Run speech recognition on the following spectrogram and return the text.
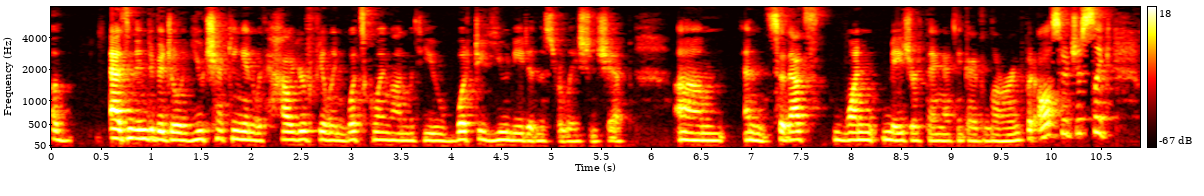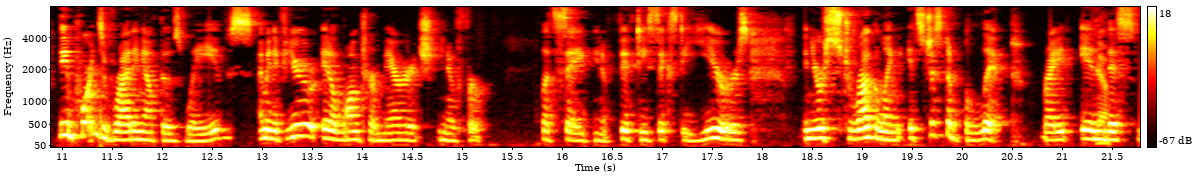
of as an individual, you checking in with how you're feeling, what's going on with you, what do you need in this relationship? Um, and so that's one major thing I think I've learned, but also just like the importance of riding out those waves. I mean, if you're in a long term marriage, you know, for let's say, you know, 50, 60 years, and you're struggling, it's just a blip, right, in yeah. this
